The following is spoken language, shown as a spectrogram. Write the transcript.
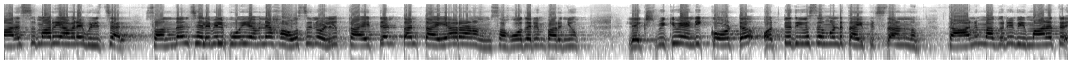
മനസ്സ് മാറി അവനെ വിളിച്ചാൽ സ്വന്തം ചെലവിൽ പോയി അവനെ ഹൗസിനുള്ളിൽ കയറ്റാൻ താൻ തയ്യാറാണെന്നും സഹോദരൻ പറഞ്ഞു. ലക്ഷ്മിക്ക് വേണ്ടി കോട്ട് ഒറ്റ ദിവസം കൊണ്ട് തയ്പ്പിച്ചതാണെന്നും താനും മകനും വിമാനത്തിൽ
